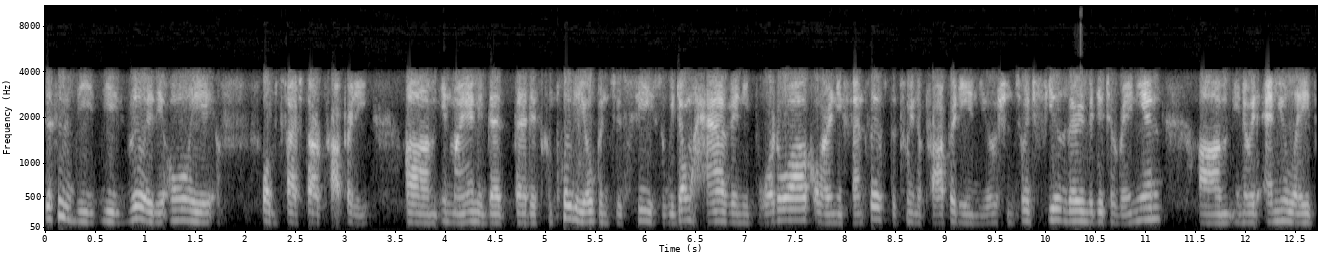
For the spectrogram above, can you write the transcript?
this is the, the really the only four five star property um, in Miami that, that is completely open to sea. So we don't have any boardwalk or any fences between the property and the ocean. So it feels very Mediterranean. Um, you know, it emulates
